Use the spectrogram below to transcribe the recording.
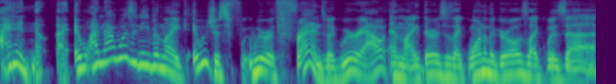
I didn't know, I, and I wasn't even like, it was just we were with friends, like we were out, and like there was this, like one of the girls like was uh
